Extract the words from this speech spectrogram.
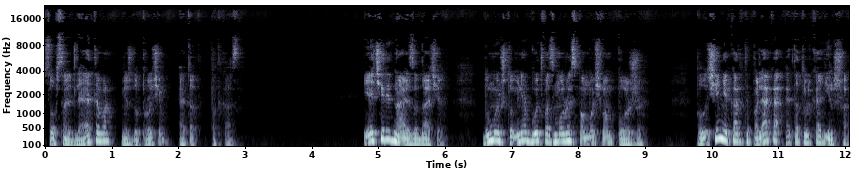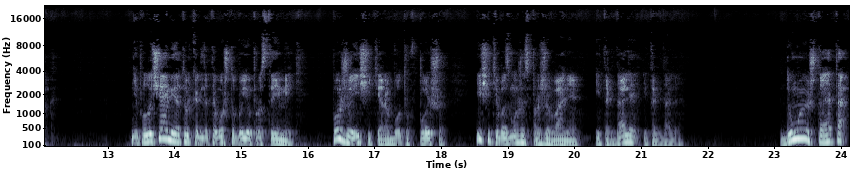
Собственно, для этого, между прочим, этот подкаст. И очередная задача. Думаю, что у меня будет возможность помочь вам позже. Получение карты поляка – это только один шаг. Не получаем ее только для того, чтобы ее просто иметь. Позже ищите работу в Польше, ищите возможность проживания и так далее, и так далее. Думаю, что это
